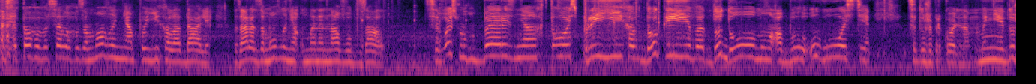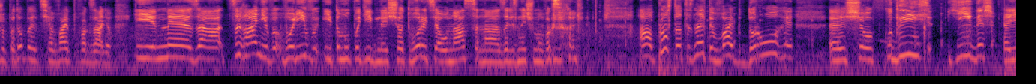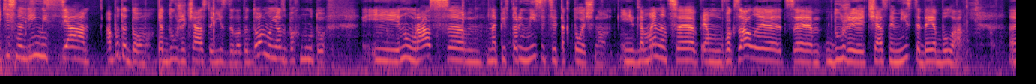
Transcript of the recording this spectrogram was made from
Після того веселого замовлення поїхала далі. Зараз замовлення у мене на вокзал. Це 8 березня. Хтось приїхав до Києва додому або у гості. Це дуже прикольно. Мені дуже подобається вайп вокзалів. І не за циганів, ворів і тому подібне, що твориться у нас на залізничному вокзалі. А просто це знаєте вайб дороги, е, що кудись їдеш, е, якісь нові місця або додому. Я дуже часто їздила додому. Я з Бахмуту, і ну раз е, на півтори місяці, так точно. І для мене це прям вокзали, це дуже часте місце, де я була.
